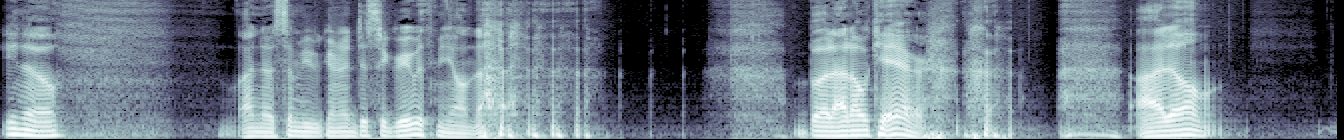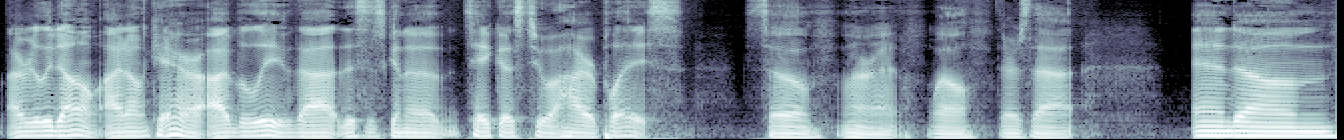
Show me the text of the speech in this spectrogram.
you know, I know some of you are going to disagree with me on that. but I don't care. I don't. I really don't. I don't care. I believe that this is going to take us to a higher place. So, all right. Well, there's that. And, um,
